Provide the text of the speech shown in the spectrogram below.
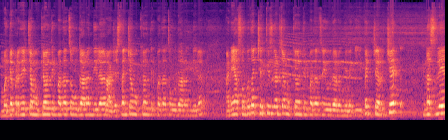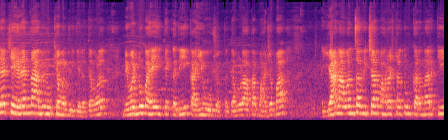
मध्य प्रदेशच्या मुख्यमंत्रीपदाचं उदाहरण दिलं राजस्थानच्या मुख्यमंत्रीपदाचं उदाहरण दिलं आणि यासोबतच छत्तीसगडच्या मुख्यमंत्रीपदाचंही उदाहरण दिलं की इथं चर्चेत नसलेल्या चेहऱ्यांना आम्ही मुख्यमंत्री केलं. त्यामुळं निवडणूक आहे इथे कधीही काही होऊ शकतं. त्यामुळं आता भाजपा या नावांचा विचार महाराष्ट्रातून करणार की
